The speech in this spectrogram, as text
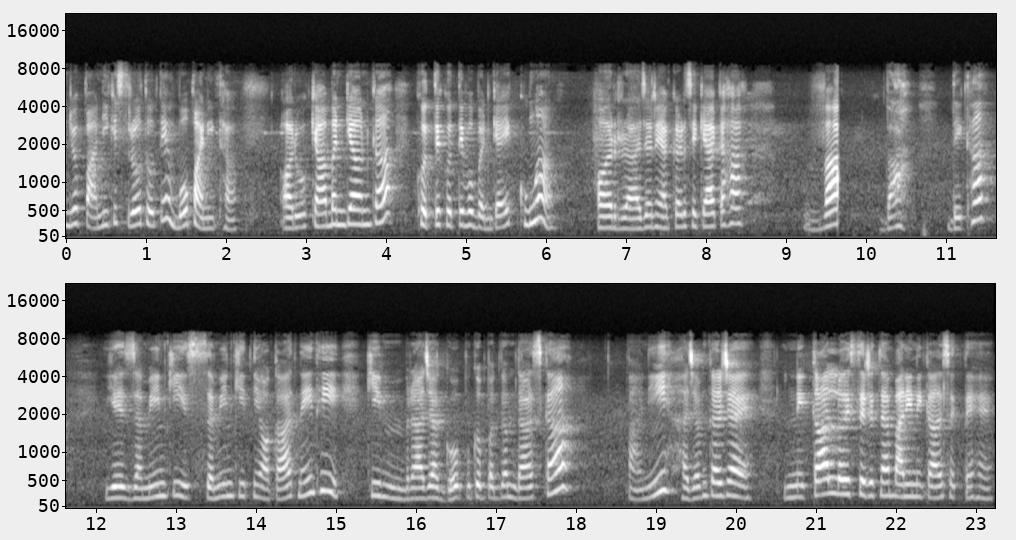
जो पानी के स्रोत होते हैं, वो पानी था। और वो क्या बन गया उनका? खोदते खोदते वो बन गया एक कुआँ। और राजा ने अकड़ से क्या कहा? वाह वाह, देखा? ये ज़मीन की, इस ज़मीन की इतनी औकात नहीं थी कि राजा गोप गोपगम दास का पानी हजम कर जाए। निकाल लो इससे जितना पानी निकाल सकते हैं।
